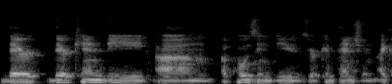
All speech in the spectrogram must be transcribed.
there, there can be um, opposing views or contention. Like,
